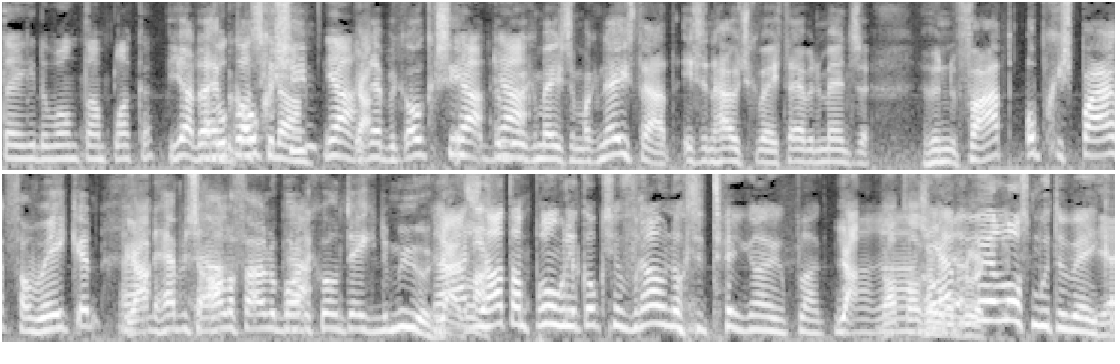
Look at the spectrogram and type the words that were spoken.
tegen de wand aan plakken. Ja, dat heb ik ook gezien. Ja. Dat heb ik ook gezien. Op de ja. burgemeester Magneestraat is een huis geweest. Daar hebben de mensen hun vaat opgespaard van weken. Ja. En dan hebben ze Ja. alle vuile borden Ja. gewoon tegen de muur Ja, die had dan per ongeluk ook zijn vrouw nog er tegenaan geplakt. Ja, maar, dat eh, was die hebben we los moeten weken,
